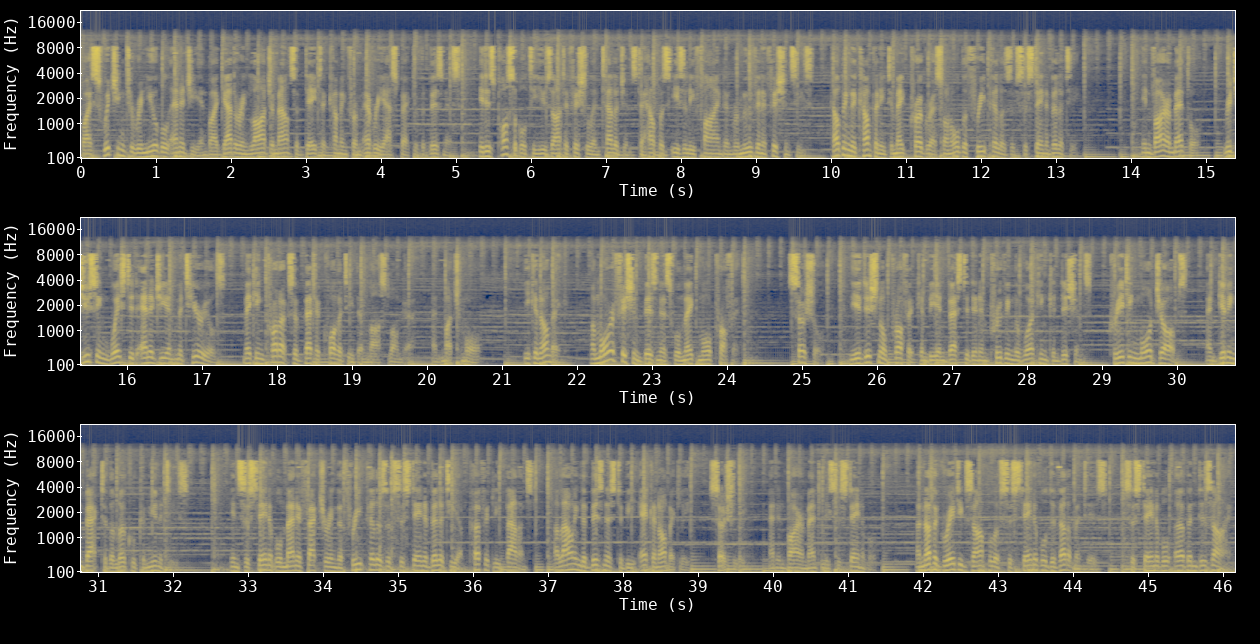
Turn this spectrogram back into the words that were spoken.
By switching to renewable energy and by gathering large amounts of data coming from every aspect of the business, it is possible to use artificial intelligence to help us easily find and remove inefficiencies, helping the company to make progress on all the three pillars of sustainability. Environmental, reducing wasted energy and materials, making products of better quality that last longer, and much more. Economic, a more efficient business will make more profit. Social. The additional profit can be invested in improving the working conditions, creating more jobs, and giving back to the local communities. In sustainable manufacturing, the three pillars of sustainability are perfectly balanced, allowing the business to be economically, socially, and environmentally sustainable. Another great example of sustainable development is sustainable urban design.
